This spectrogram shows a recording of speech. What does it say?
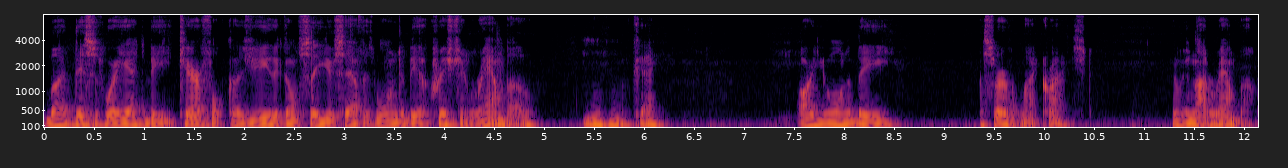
but this is where you have to be careful because you're either going to see yourself as wanting to be a Christian Rambo, Mm-hmm. okay, or you want to be a servant like Christ, who was not a Rambo.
